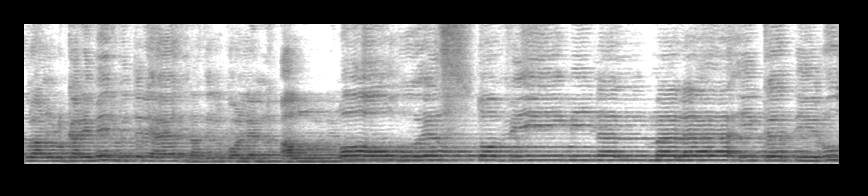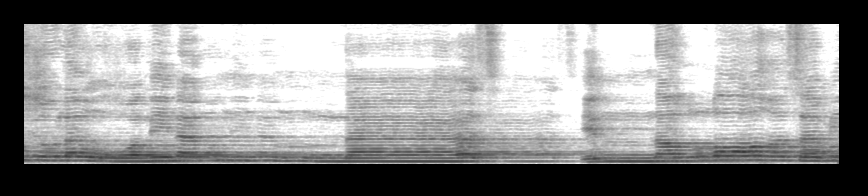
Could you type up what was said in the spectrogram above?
কোরআনুল কারীমের ভিতরে আয়াত নাযিল করলেন, আল্লাহু ইস্তাফি মিনাল মালাইকাতি রুসুলান ওয়া মিনান নাস। ইন্নাল্লাহা সামিউম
